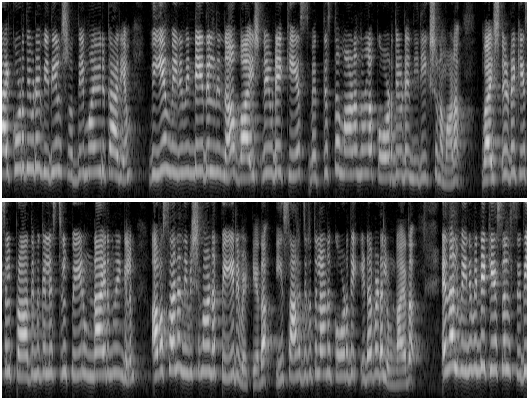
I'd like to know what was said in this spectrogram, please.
ഹൈക്കോടതിയുടെ വിധിയിൽ ശ്രദ്ധേയമായ ഒരു കാര്യം വി എം വിനുവിന്റേതിൽ നിന്ന് വൈഷ്ണയുടെ കേസ് വ്യത്യസ്തമാണെന്നുള്ള കോടതിയുടെ നിരീക്ഷണമാണ്. വൈഷ്ണയുടെ കേസിൽ പ്രാഥമിക ലിസ്റ്റിൽ പേരുണ്ടായിരുന്നുവെങ്കിലും അവസാന നിമിഷമാണ് പേര് വെട്ടിയത്. ഈ സാഹചര്യത്തിലാണ് കോടതി ഇടപെടലുണ്ടായത്. എന്നാൽ വിനുവിന്റെ കേസിൽ സ്ഥിതി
